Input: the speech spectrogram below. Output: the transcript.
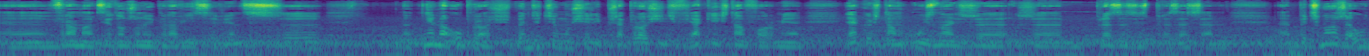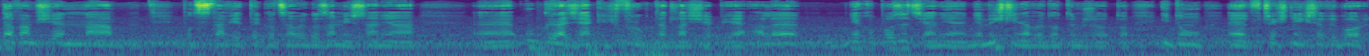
e, w ramach Zjednoczonej Prawicy, więc e, no, nie ma uproś. Będziecie musieli przeprosić w jakiejś tam formie, jakoś tam uznać, że, że prezes jest prezesem. E, Być może uda Wam się na podstawie tego całego zamieszania ugrać jakieś frukta dla siebie, ale niech opozycja nie, nie myśli nawet o tym, że to idą e, wcześniejsze wybory.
